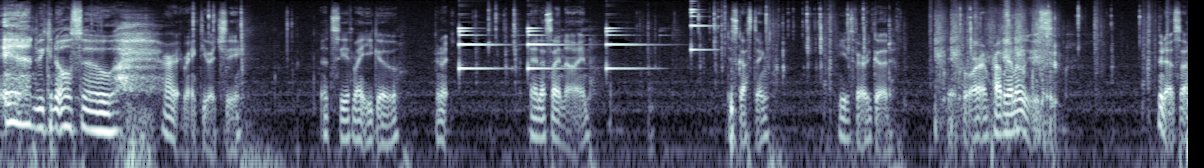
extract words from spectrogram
And we can also alright ranked UHC. Let's see if my ego or not NSI nine. Disgusting. He is very good. Therefore I'm probably gonna lose. Who knows though.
